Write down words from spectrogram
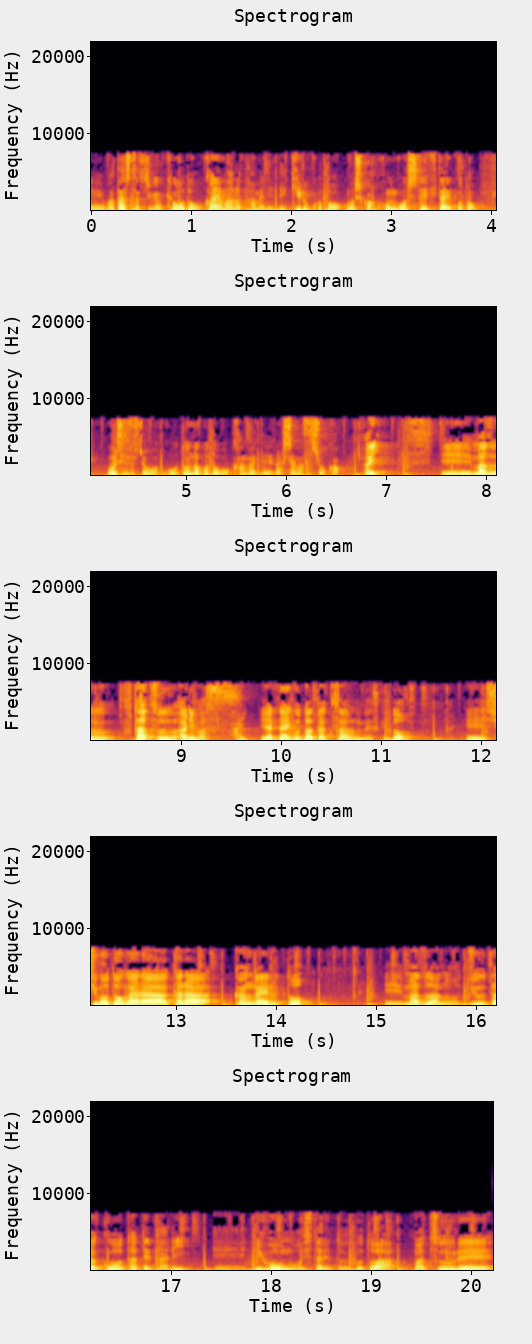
えー私たちが郷土岡山のためにできること、もしくは今後していきたいこと、森下社長はこうどんなことを考えていらっしゃいますでしょうか？はい。えーまず2つあります、はいやりたいことはたくさんあるんですけど、えー仕事柄から考えると、えーまずあの住宅を建てたり、えーリフォームをしたりということは、まあ、通例、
